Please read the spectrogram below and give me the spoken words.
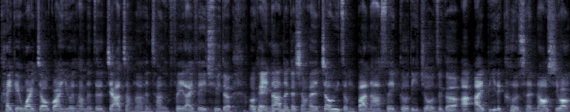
开给外交官，因为他们这个家长啊，很常飞来飞去的。OK，那那个小孩的教育怎么办啊？所以各地就有这个 IB 的课程，然后希望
